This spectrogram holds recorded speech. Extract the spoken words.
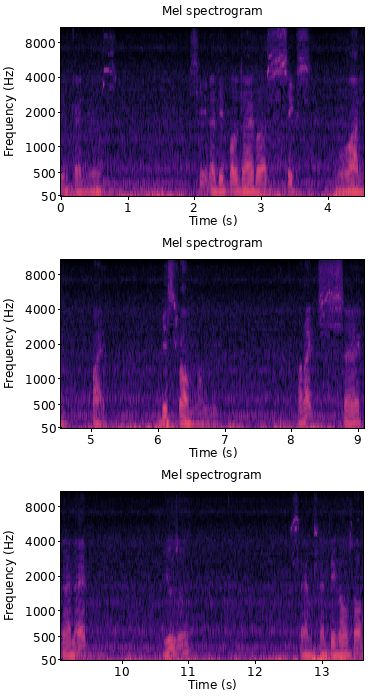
You can use see the default driver 615 this ROM only. Alright second app user same setting also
